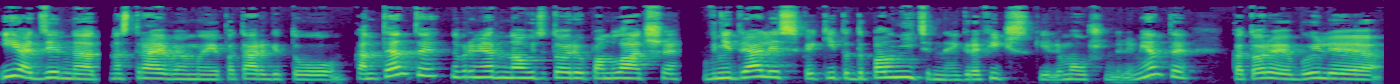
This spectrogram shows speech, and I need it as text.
и отдельно настраиваемые по таргету контенты, например, на аудиторию помладше, внедрялись какие-то дополнительные графические или motion элементы, которые были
